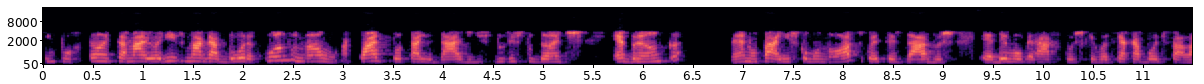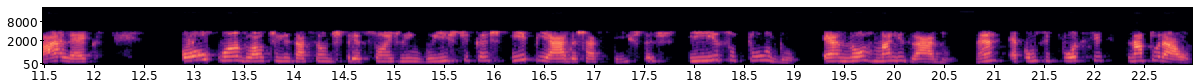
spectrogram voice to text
importantes, a maioria esmagadora, quando não a quase totalidade dos estudantes é branca, né, num país como o nosso, com esses dados é, demográficos que você acabou de falar, Alex, ou quando a utilização de expressões linguísticas e piadas racistas, e isso tudo é normalizado, né? É como se fosse natural.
